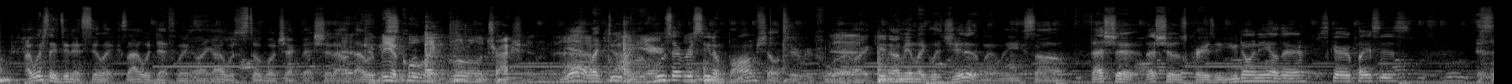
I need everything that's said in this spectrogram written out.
I wish they didn't seal it because I would definitely like I would still go check that shit out. That would be a cool like little attraction. Yeah, like dude, who's ever seen a bomb shelter before? Like you know, what I mean, like legitimately. So that shit, that shit was crazy. You know any other scary places?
